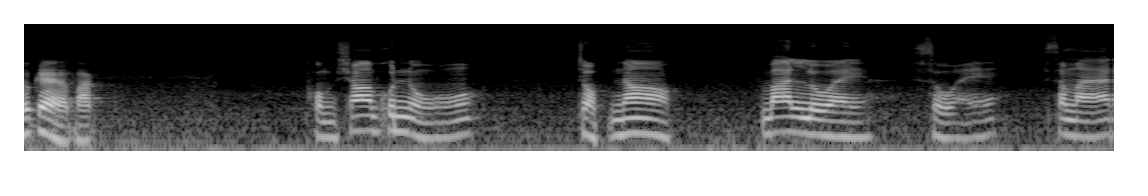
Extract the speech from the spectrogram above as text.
แล้วแกอะปักผมชอบคุณหนู จบนอก บ้านรวย สวย สมาร์ท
